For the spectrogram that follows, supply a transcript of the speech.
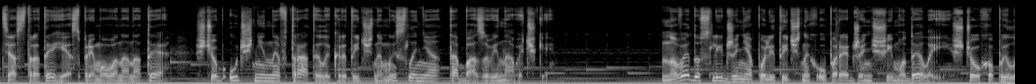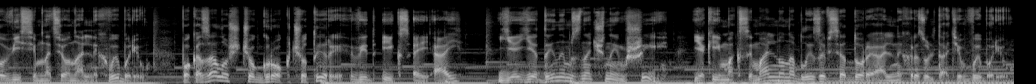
Ця стратегія спрямована на те, щоб учні не втратили критичне мислення та базові навички. Нове дослідження політичних упереджень ші моделей, що охопило вісім національних виборів, показало, що Grok 4 від XAI є єдиним значним ші, який максимально наблизився до реальних результатів виборів.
